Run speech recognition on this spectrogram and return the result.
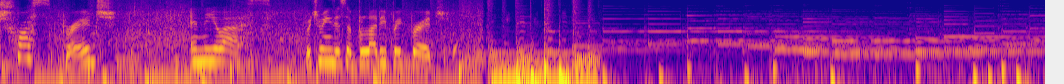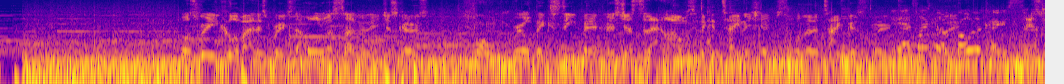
truss bridge in the US, which means it's a bloody big bridge. What's really cool about this bridge is that all of a sudden it just goes boom, real big steep bit. It's just to let like, obviously the container ships or the tankers through. Yeah, it's like a little roller coaster. It's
